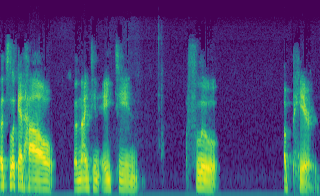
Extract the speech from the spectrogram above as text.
let's look at how the 1918 flu appeared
